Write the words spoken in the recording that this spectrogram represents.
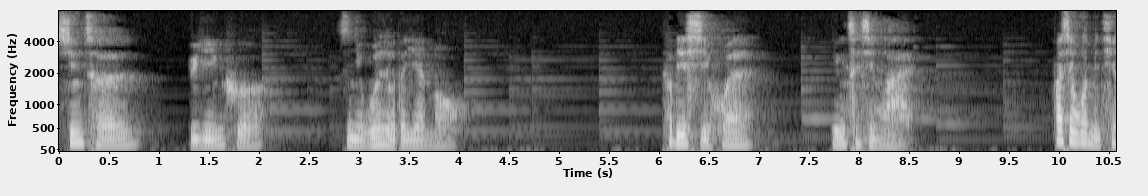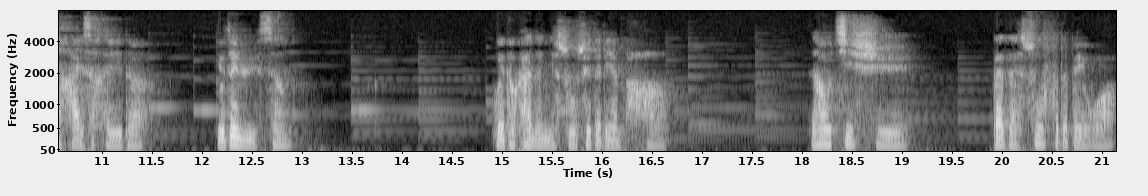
星辰与银河是你温柔的眼眸，特别喜欢凌晨醒来，发现外面天还是黑的，有着雨声。回头看着你熟睡的脸庞，然后继续待在舒服的被窝，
